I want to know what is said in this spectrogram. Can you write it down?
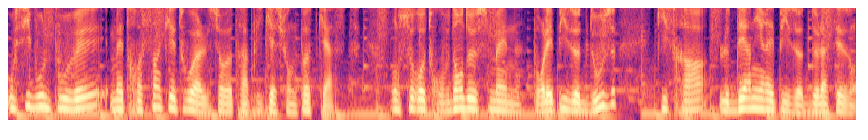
ou si vous le pouvez, mettre 5 étoiles sur votre application de podcast. On se retrouve dans deux semaines pour l'épisode 12 qui sera le dernier épisode de la saison.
